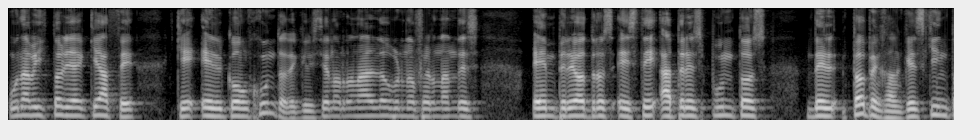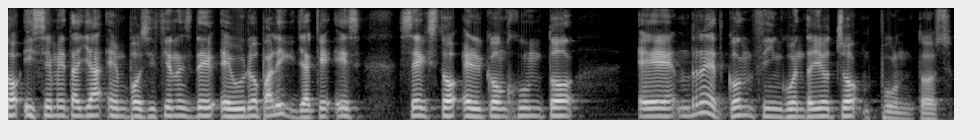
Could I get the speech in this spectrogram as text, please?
Una victoria que hace que el conjunto de Cristiano Ronaldo, Bruno Fernández, entre otros, esté a 3 puntos del Tottenham, que es quinto, y se meta ya en posiciones de Europa League, ya que es Sexto, el conjunto eh, Red con 58 puntos.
